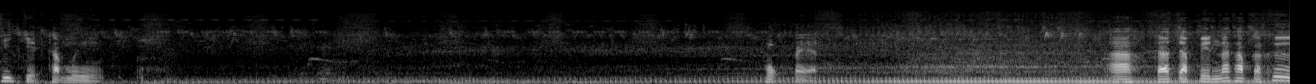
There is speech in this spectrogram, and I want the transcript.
ที่เจ็ดครับมือนี้ หกแปดอะจะจะเป็นนะครับก็คือ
